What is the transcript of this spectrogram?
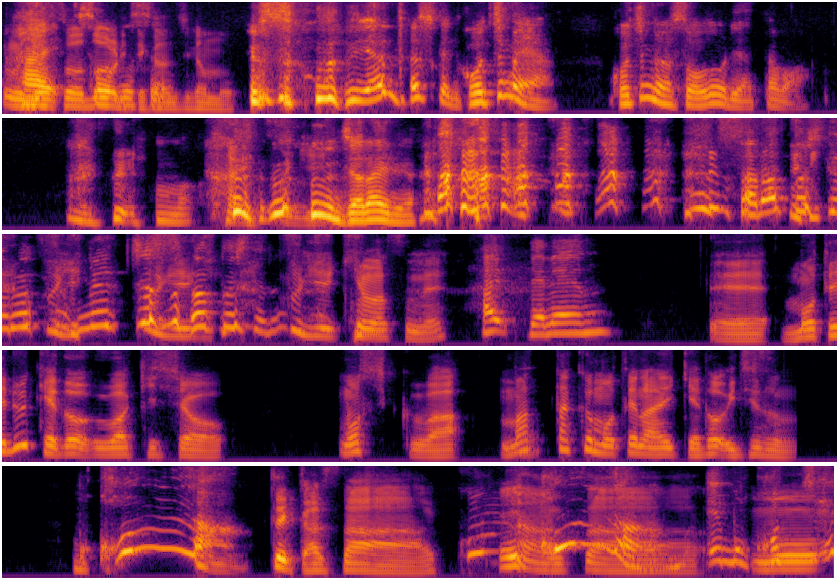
予想通りって感じかも。予想通りいや確かにこっちもやんこっちも予想通りやったわほんまうんじゃないのよ。さらっとしてる。め次っちゃさらっとしてる。次いきますね。はい、でれん。えーモテるけど浮気症。もしくは全くモテないけど一途。もうこんなん。てかさ、こんえ、なんこんなさん？、え、もうこっち選んでくだ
